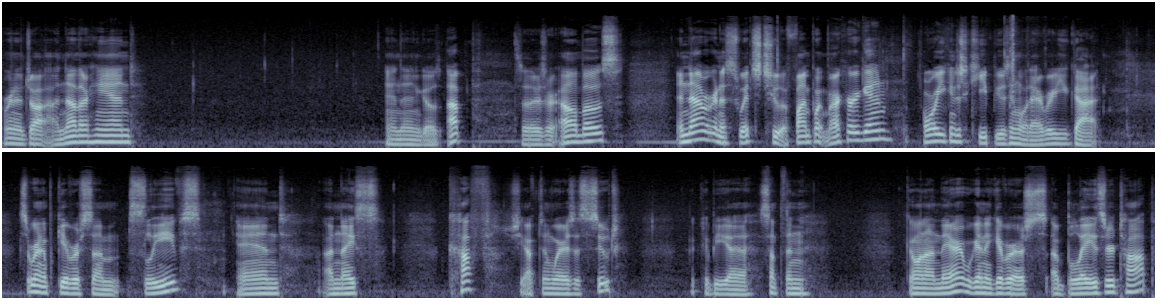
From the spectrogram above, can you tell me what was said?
We're to draw another hand. And then goes up. So there's our elbows. And now we're going to switch to a fine point marker again, or you can just keep using whatever you got. So we're going to give her some sleeves and a nice cuff. She often wears a suit. It could be uh, something going on there. We're going to give her a, a blazer top.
